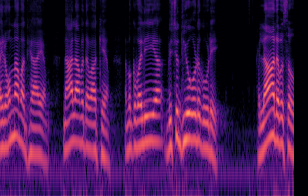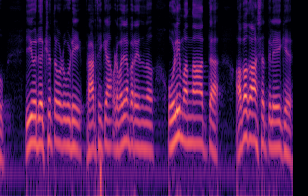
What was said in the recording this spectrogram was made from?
അതിന് ഒന്നാം അധ്യായം നാലാമത്തെ വാക്യം. നമുക്ക് വലിയ വിശുദ്ധിയോടുകൂടി എല്ലാ ദിവസവും ഈ ഒരു ലക്ഷ്യത്തോടുകൂടി പ്രാർത്ഥിക്കാം. അവിടെ വചനം പറയുന്നത് ഒളിമങ്ങാത്ത അവകാശത്തിലേക്ക്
